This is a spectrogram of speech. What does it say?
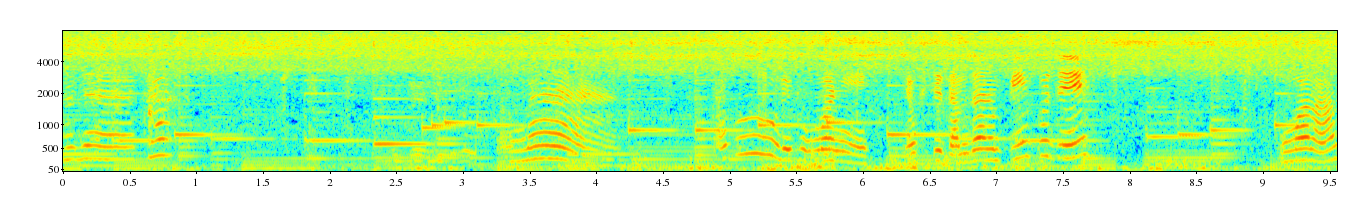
가자, 가. 정말. 아이고, 우리 복만이. 역시 남자는 핑크지? 복만아,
